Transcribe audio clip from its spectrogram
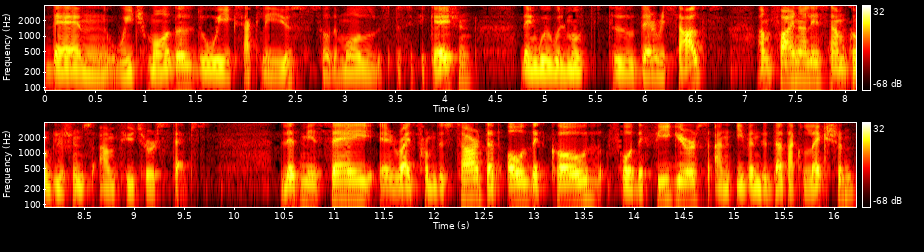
Then, which model do we exactly use? So, the model specification. Then, we will move to the results and finally, some conclusions and future steps. Let me say uh, right from the start that all the code for the figures and even the data collection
